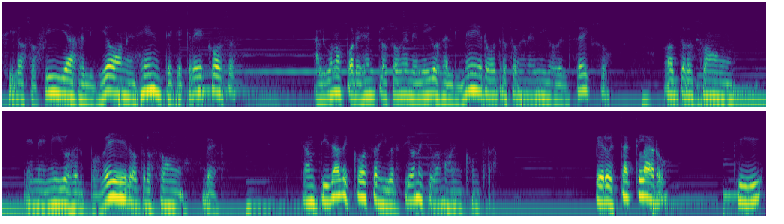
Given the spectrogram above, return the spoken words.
filosofías, religiones, gente que cree cosas. Algunos, por ejemplo, son enemigos del dinero, otros son enemigos del sexo, otros son enemigos del poder, otros son, bueno, cantidad de cosas y versiones que vamos a encontrar. Pero está claro que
